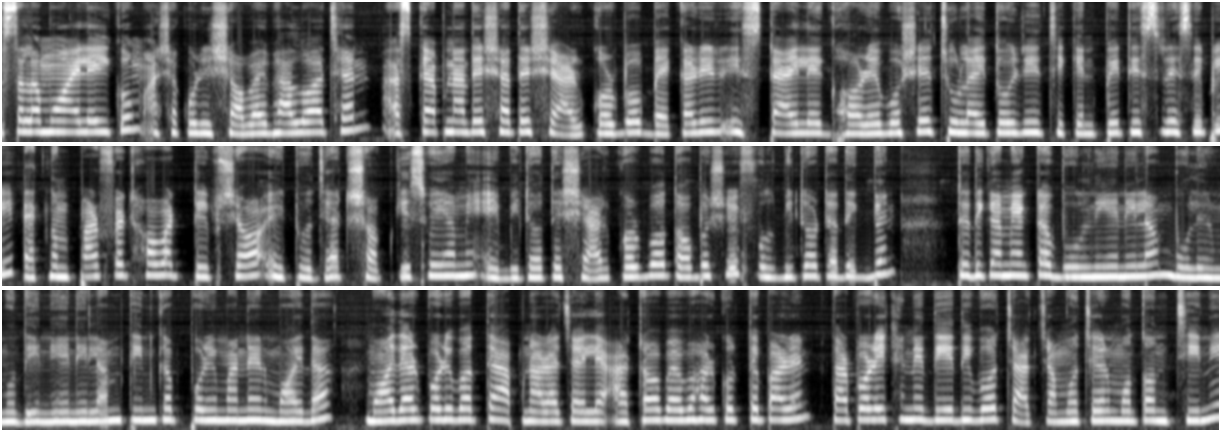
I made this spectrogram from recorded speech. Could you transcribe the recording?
আসসালামু আলাইকুম। আশা করি সবাই ভালো আছেন। আজকে আপনাদের সাথে শেয়ার করব বেকারির স্টাইলে ঘরে বসে চুলাই তৈরি চিকেন পেটিস রেসিপি একদম পারফেক্ট হওয়ার টিপস সহ এ টু জেড সব কিছুই আমি এই ভিডিওতে শেয়ার করব। তো অবশ্যই ফুল ভিডিওটা দেখবেন। তো আমি একটা বুল নিয়ে নিলাম, বুলের মধ্যে নিয়ে নিলাম তিন কাপ পরিমাণের ময়দা। ময়দার পরিবর্তে আপনারা চাইলে আটাও ব্যবহার করতে পারেন। তারপর এখানে দিয়ে দিব চার চামচের মতন চিনি।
